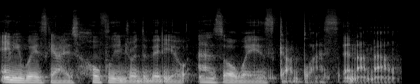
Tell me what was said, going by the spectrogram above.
Anyways, guys, hopefully enjoyed the video. As always, God bless, and I'm out.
